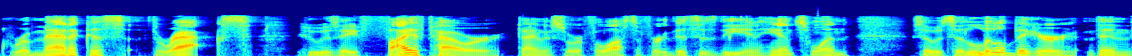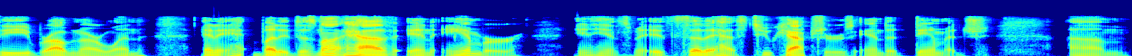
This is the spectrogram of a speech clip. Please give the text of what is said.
Grammaticus Thrax, who is a five power dinosaur philosopher. This is the enhanced one, so it's a little bigger than the Brobnar one, and it, but it does not have an amber enhancement. It said it has two captures and a damage, um,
